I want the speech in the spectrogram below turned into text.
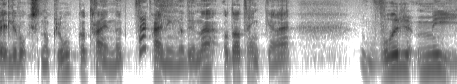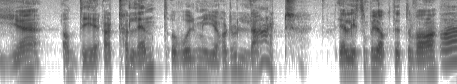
veldig voksen og klok, og tegnet tegningene dine. Og da tenker jeg Hvor mye av det er talent, og hvor mye har du lært? Jeg er liksom på jakt etter hva, ja.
